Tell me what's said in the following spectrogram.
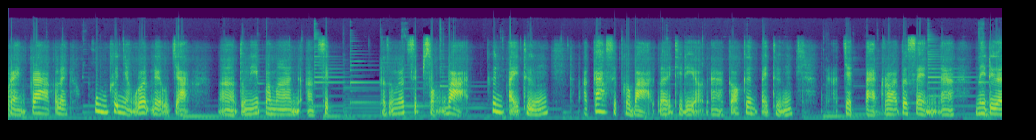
แรงกล้าก็เลยพุ่งขึ้นอย่างรวดเร็วจากตรงนี้ประมาณ 10สมมติ12 บาท ขึ้นไปถึง 90 กว่าบาทเลยทีเดียวนะก็ขึ้นไปถึง 7-800เปอร์เซ็นต์นะในเดือน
